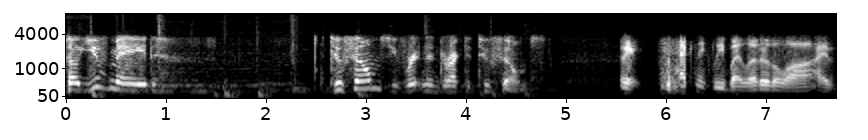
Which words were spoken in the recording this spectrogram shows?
So you've made two films. You've written and directed two films. Technically, by letter of the law, I've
